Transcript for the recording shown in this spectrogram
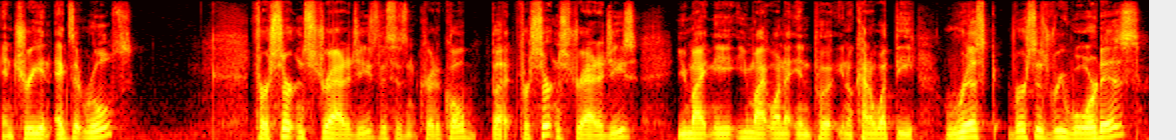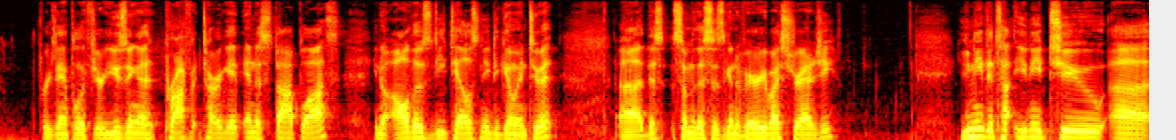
entry and exit rules. For certain strategies, this isn't critical, but for certain strategies, you might need you might want to input, you know, kind of what the risk versus reward is. For example, if you're using a profit target and a stop loss, you know, all those details need to go into it. Uh, this some of this is going to vary by strategy. You need to you need to uh,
